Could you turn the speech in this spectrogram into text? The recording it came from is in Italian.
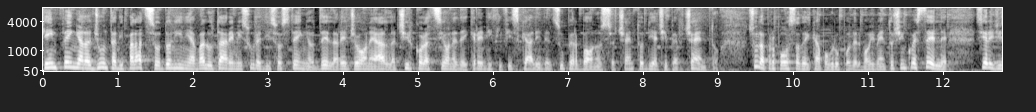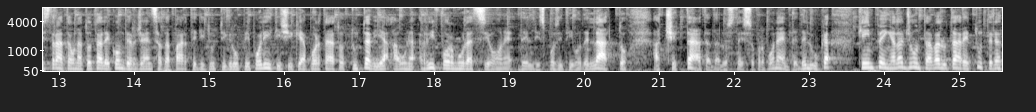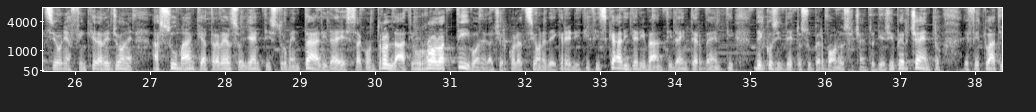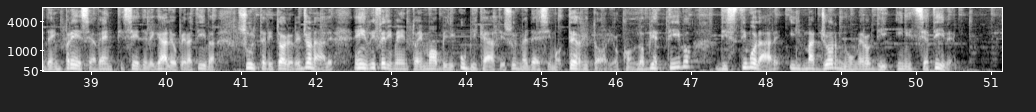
che impegna la Giunta di Palazzo Donini a valutare misure di sostegno della Regione alla circolazione dei crediti fiscali del superbonus 110%. Sulla proposta del capogruppo del Movimento 5 Stelle si è registrata una totale convergenza da parte di tutti i gruppi politici che ha portato tuttavia a una riformulazione del dispositivo dell'atto, accettata dallo stesso proponente De Luca, che impegna la Giunta a valutare tutte le azioni affinché la Regione assuma anche attraverso gli enti strumentali da essa controllati un ruolo attivo nella circolazione dei crediti fiscali derivanti da interventi del cosiddetto superbonus 110%, effettuati da imprese aventi sede legale operativa sul territorio regionale e in riferimento a immobili ubicati sul medesimo territorio, con l'obiettivo di stimolare il maggior numero di iniziative.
